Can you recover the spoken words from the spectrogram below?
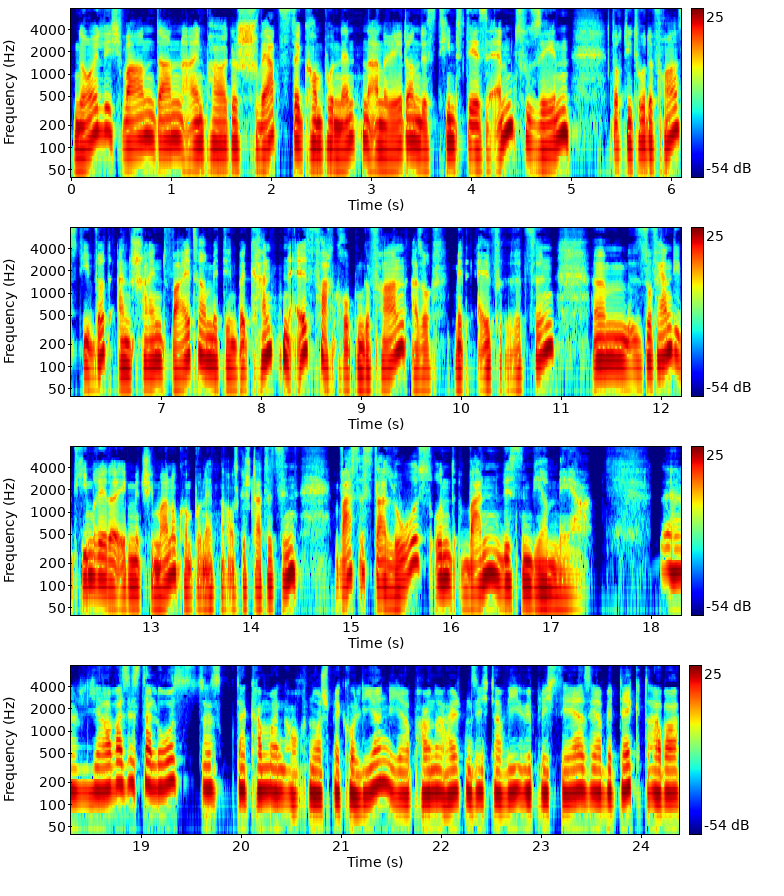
Neulich waren dann ein paar geschwärzte Komponenten an Rädern des Teams DSM zu sehen. Doch die Tour de France, die wird anscheinend weiter mit den bekannten Elffachgruppen gefahren, also mit elf Ritzeln, ähm, sofern die Teamräder eben mit Shimano-Komponenten ausgestattet sind. Was ist da los und wann wissen wir mehr? Äh, ja, was ist da los? Das, da kann man auch nur spekulieren. Die Japaner halten sich da wie üblich sehr, sehr bedeckt, aber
